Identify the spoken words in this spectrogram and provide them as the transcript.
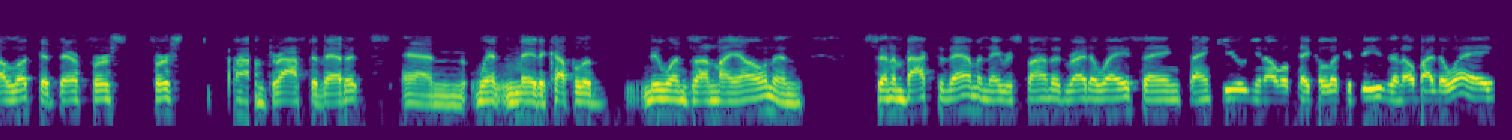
a look at their first first um, draft of edits and went and made a couple of new ones on my own and sent them back to them, and they responded right away saying, "Thank you. You know, we'll take a look at these." And oh, by the way,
